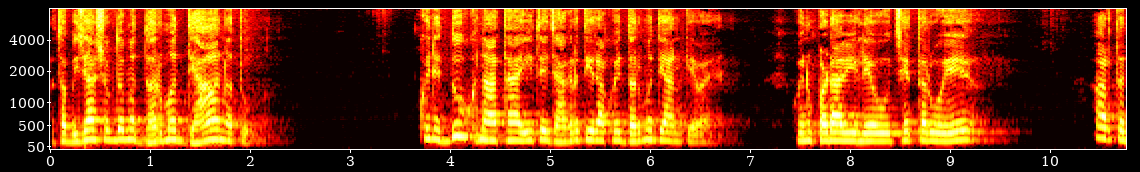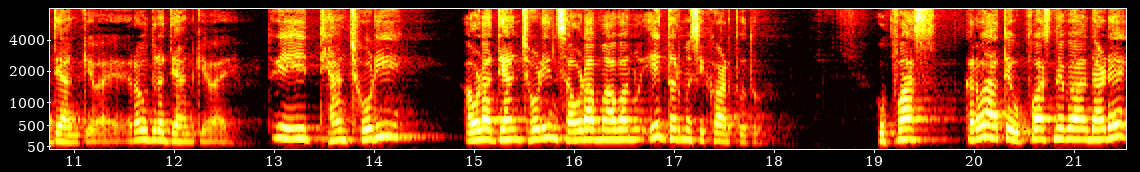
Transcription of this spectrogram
અથવા બીજા શબ્દોમાં ધર્મ ધ્યાન હતું. કોઈને દુઃખ ના થાય એ તે જાગૃતિ રાખો, એ ધર્મ ધ્યાન કહેવાય. કોઈનું પડાવી લેવું, છેતરવું એ અર્થ ધ્યાન કહેવાય, રૌદ્ર ધ્યાન કહેવાય. તો કે એ ધ્યાન છોડી અવળા ધ્યાન છોડીને સવડામાં આવવાનું એ ધર્મ શીખવાડતું હતું. ઉપવાસ કરવા તે ઉપવાસને દાડે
